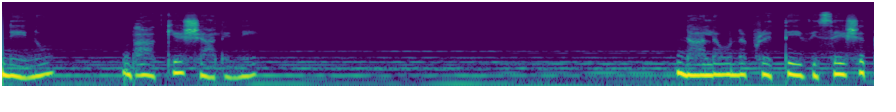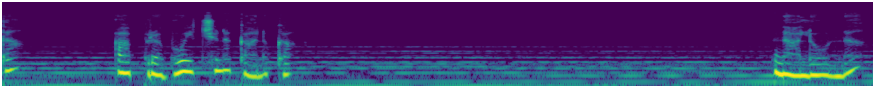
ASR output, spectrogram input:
నేను భాగ్యశాలిని. నాలో ఉన్న ప్రతి విశేషత ఆ ప్రభు ఇచ్చిన కానుక. నాలో ఉన్న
